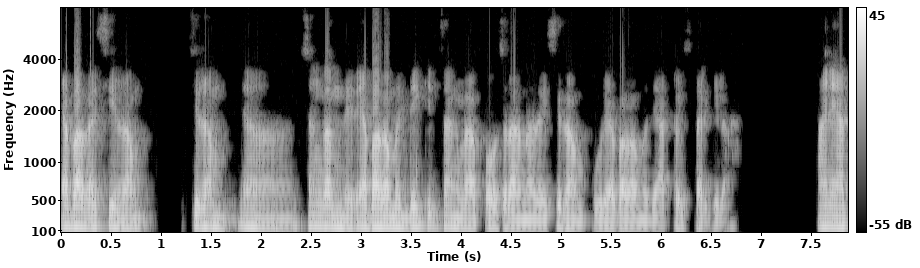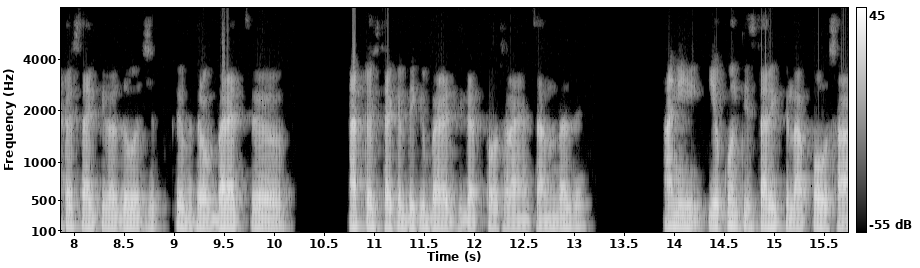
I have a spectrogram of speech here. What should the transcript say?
या भागात श्रीराम श्रीराम संगमनेर या भागामध्ये देखील चांगला पाऊस राहणार आहे. श्रीरामपूर या भागामध्ये अठ्ठावीस तारखेला. आणि अठ्ठावीस तारखेला जवळ शेतकरी मित्र बऱ्याच अठ्ठावीस तारखेला देखील बऱ्याच जिल्ह्यात पाऊस राहण्याचा अंदाज आहे. आणि एकोणतीस तारखेला पाऊस हा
